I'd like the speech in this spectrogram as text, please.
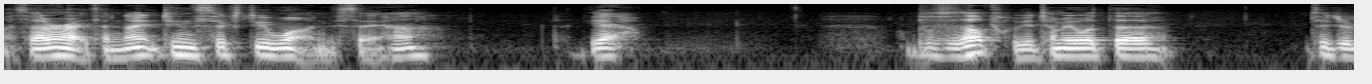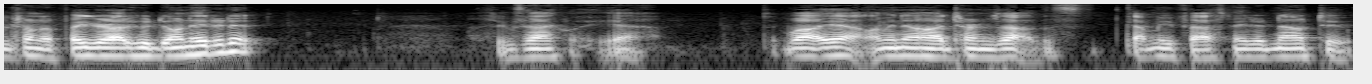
I said, all right, so 1961, you say, huh? Said, yeah. This is helpful. You tell me what the, said you were trying to figure out who donated it? That's exactly, yeah. Said, well, yeah, let me know how it turns out. This got me fascinated now, too.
